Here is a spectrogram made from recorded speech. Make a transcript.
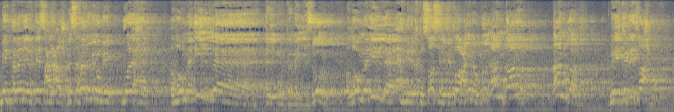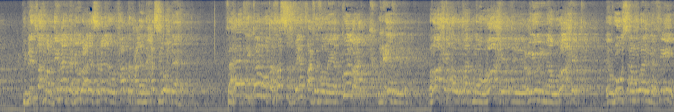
من 8 ل 9 ل 10 استفدنا منهم إيه؟ ولا حاجة. اللهم إلا المتميزون. اللهم إلا أهل الاختصاص اللي بيطلعوا علينا ودول أندر أندر. من الكبريت الأحمر. الكبريت الأحمر دي مادة بيقولوا عليها زمان لو اتحطت على النحاس يروح دهب فهات لي كم متخصص بيطلع في الفضائيات كله عك والعياذ بالله. راحت أوقاتنا وراحت عيوننا وراحت رؤوس أموالنا في إيه؟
